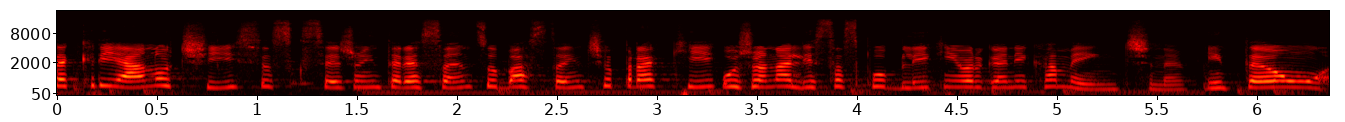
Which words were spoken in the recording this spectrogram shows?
é criar notícias que sejam interessantes o bastante para que os jornalistas publiquem organicamente, né? Então,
